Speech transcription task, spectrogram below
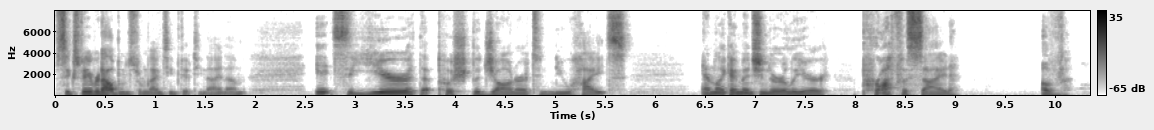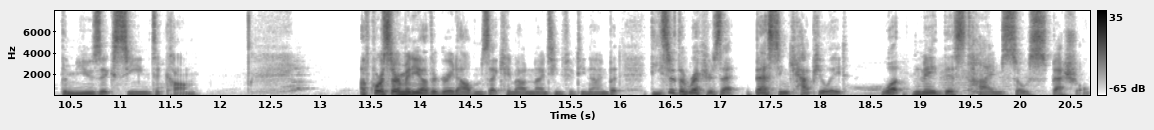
six favorite albums from 1959. Um, it's the year that pushed the genre to new heights. And like I mentioned earlier, prophesied of the music scene to come. Of course, there are many other great albums that came out in 1959, but these are the records that best encapsulate what made this time so special.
